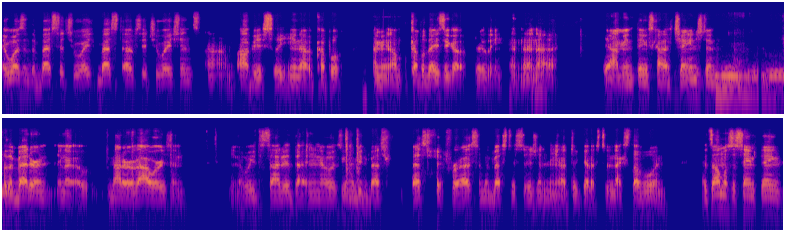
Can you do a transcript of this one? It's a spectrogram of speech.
it wasn't the best situation, best of situations. Um, obviously, you know, a couple. I mean, a couple days ago, really, and then uh, yeah, I mean, things kind of changed and for the better in you know a matter of hours, and you know, we decided that you know it was going to be the best best fit for us and the best decision, you know, to get us to the next level and it's almost the same thing,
